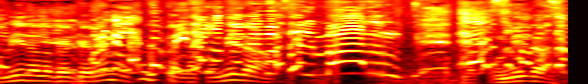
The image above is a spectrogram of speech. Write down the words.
Comida, lo que queremos. Porque la comida, la comida. lo tenemos el mar. Eso vamos a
